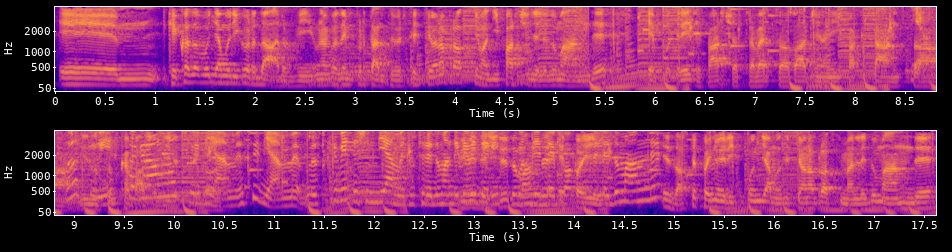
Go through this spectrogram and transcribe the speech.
E, mm, che cosa vogliamo ricordarvi? Una cosa importante per settimana prossima di farci delle domande che potrete farci attraverso la pagina di Factanza. Yes, su sono Instagram, sui. DM, sui DM. Scriveteci in DM tutte le domande che avete, Scriveteci rispondete ai box poi- delle domande. Esatto, e poi noi rispondiamo settimana prossima alle domande.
